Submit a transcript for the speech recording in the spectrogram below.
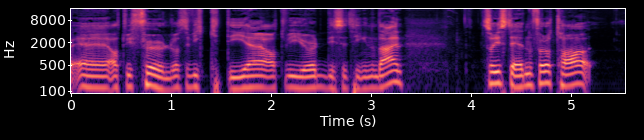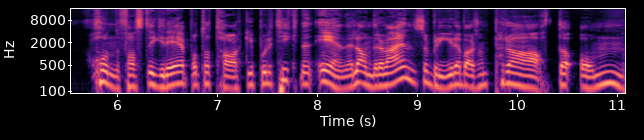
eh, At vi føler oss viktige, at vi gjør disse tingene der. Så istedenfor å ta håndfaste grep og ta tak i politikk den ene eller andre veien, så blir det bare sånn prate om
